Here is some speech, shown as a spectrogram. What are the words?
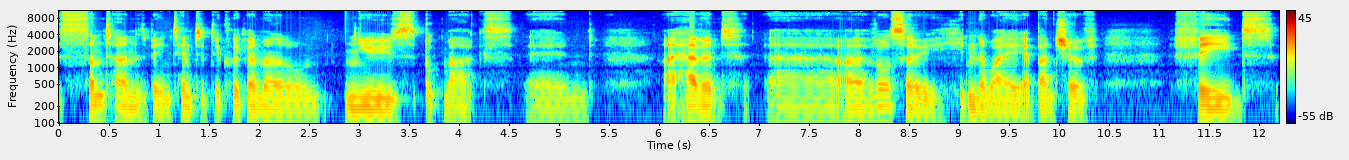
sometimes been tempted to click on my little news bookmarks and I haven't. Uh, I've also hidden away a bunch of feeds,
